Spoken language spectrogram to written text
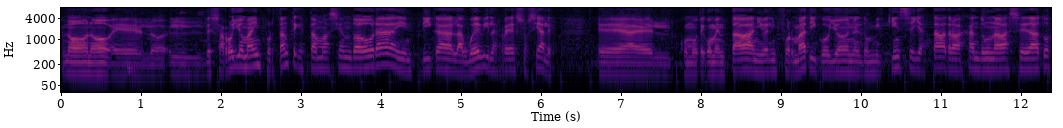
No, no, eh, lo- el desarrollo más importante que estamos haciendo ahora implica la web y las redes sociales. Eh, el- como te comentaba a nivel informático, yo en el 2015 ya estaba trabajando en una base de datos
